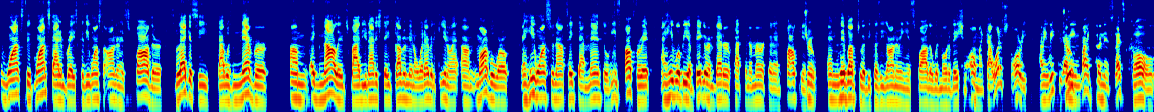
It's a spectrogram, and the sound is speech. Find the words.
wants to wants that embrace because he wants to honor his father's legacy that was never um acknowledged by the United States government or whatever the you know um Marvel world and he wants to now take that mantle. He's up for it and he will be a bigger and better Captain America than Falcon True. and live up to it because he's honoring his father with motivation. Oh my god, what a story. I mean, we could- I mean, my goodness, let's go.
